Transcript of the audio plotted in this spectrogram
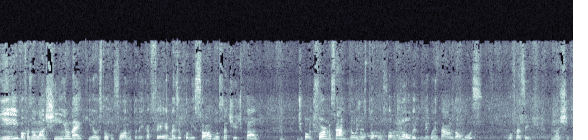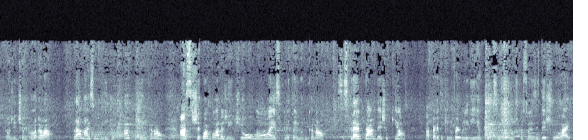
E vou fazer um lanchinho, né, que eu estou com fome. Eu tomei café, mas eu comi só duas fatias de pão, de pão de forma, sabe? Então eu já estou com fome de novo. Aí pra me aguentar a hora do almoço, vou fazer um lanchinho. Então, gente, bora lá pra mais um vídeo aqui no canal. Ah, se chegou agora, gente, ou não é inscrito ainda no canal, se inscreve, tá? Deixa aqui, ó. Aperta aqui no vermelhinho, em as notificações e deixa o like.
